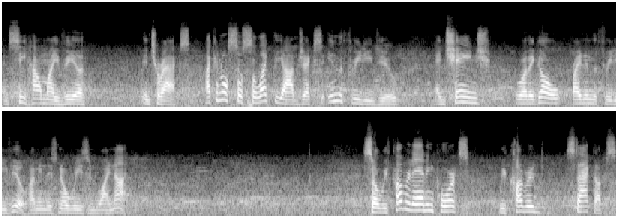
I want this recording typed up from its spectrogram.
and see how my via interacts. I can also select the objects in the 3D view and change where they go right in the 3D view. I mean, there's no reason why not. So we've covered adding ports, we've covered stack ups.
